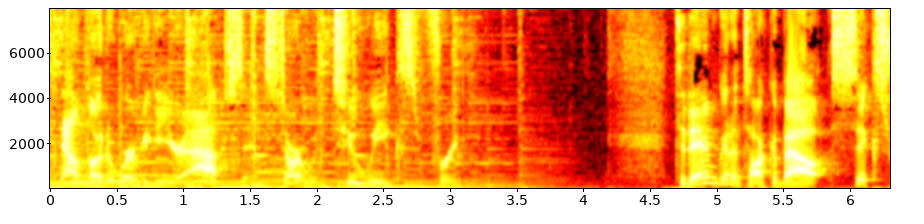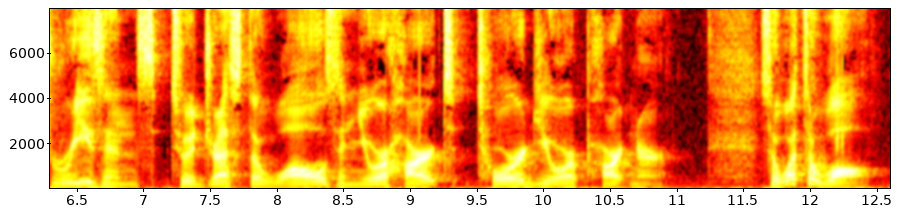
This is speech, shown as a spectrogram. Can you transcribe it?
Download it wherever you get your apps and start with two weeks free. Today I'm going to talk about six reasons to address the walls in your heart toward your partner. So, what's a wall?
